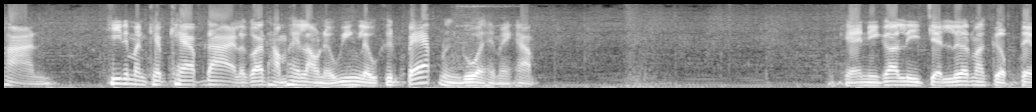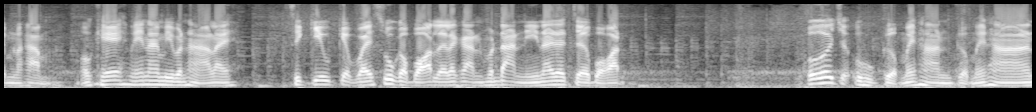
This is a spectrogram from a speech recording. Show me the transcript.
ผ่านที่ที่มันแคบๆได้ แล้วก็ทำให้เราเนี่ยวิ่งเร็วขึ้นแป๊บหนึ่งด้วยเห็นไหมครับโอเคอันนี้ก็รีเจนเลือดมาเกือบเต็มแล้วครับโอเค ไม่น่ามีปัญหาอะไรสกิลเก็บไว้สู้กับบอสเลยแล้วกันเพราะด่านนี้น่าจะเจอบอสเออจะโอ้เกือบไม่ทันเกือบไม่ทัน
